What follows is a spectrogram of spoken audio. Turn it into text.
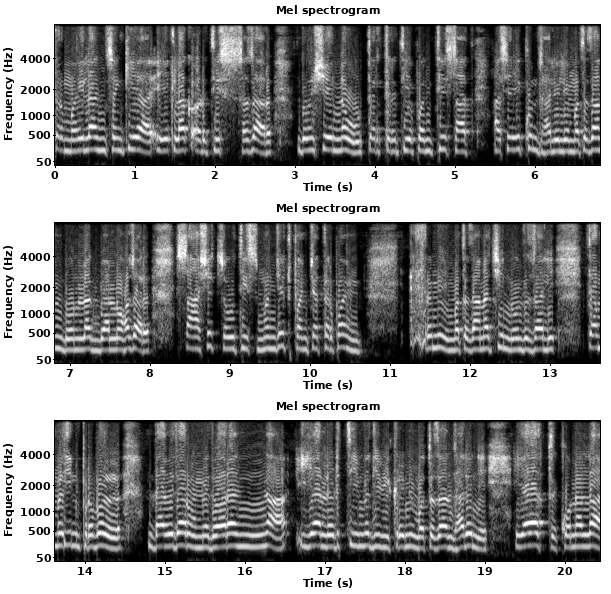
तर महिलांसंख्या एक लाख अडतीस हजार दोनशे नऊ तर तृतीयपंथी सात. असे एकूण झालेले मतदान दोन लाख ब्याण्णव हजार सहाशे चौतीस म्हणजेच पंच्याहत्तर पॉईंट कमी मतदानाची नोंद झाली. त्यामुळे तीन प्रबळ दावेदार उमेदवारांना या लढतीमध्ये विक्रमी मतदान झाल्याने यात कोणाला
